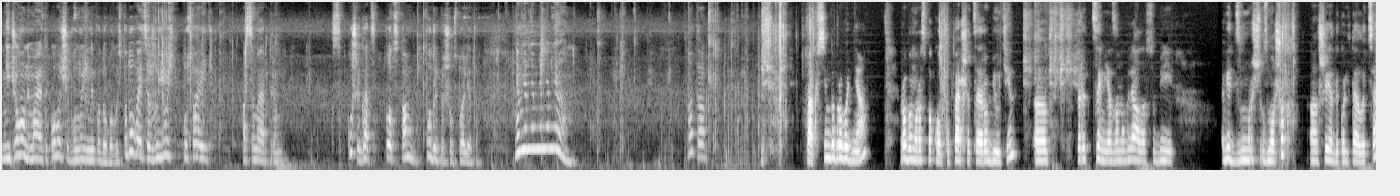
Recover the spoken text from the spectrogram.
нічого немає такого, щоб воно їм не подобалось. Подобається, жують, кусають. АСМР прям. Кушай, Гац, поц, там пудель прийшов з туалета. Ням-ням-ням-ням-ням-ням. Отак. Так, всім доброго дня. Робимо розпаковку. Перше це Робюті. Е, Перед цим я замовляла собі від зморшок е, шия декольте лице,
